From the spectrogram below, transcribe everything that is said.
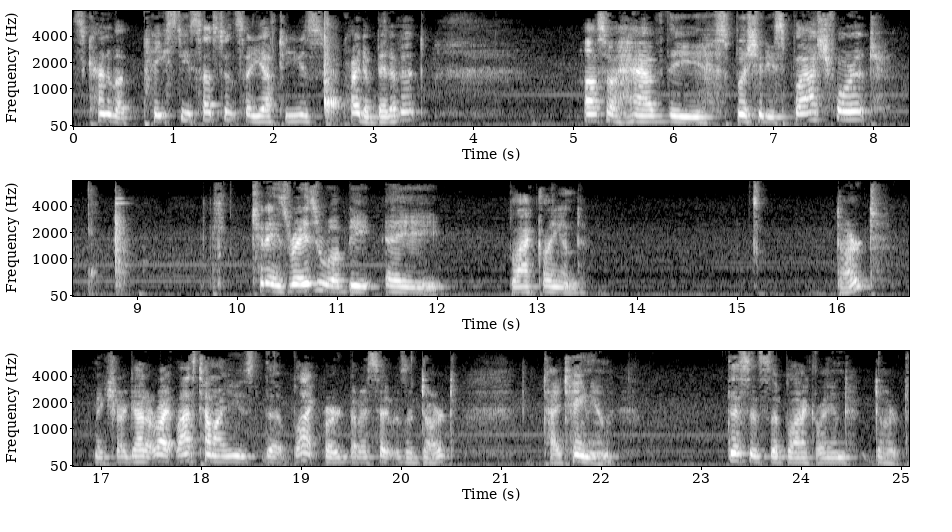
it's kind of a pasty substance, so you have to use quite a bit of it. Also have the Splishity Splash for it. Today's razor will be a Blackland Dart. Make sure I got it right. Last time I used the Blackbird, but I said it was a Dart titanium. This is the Blackland Dart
